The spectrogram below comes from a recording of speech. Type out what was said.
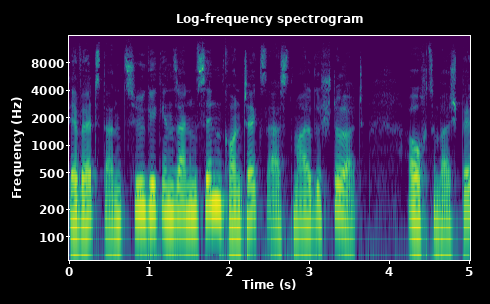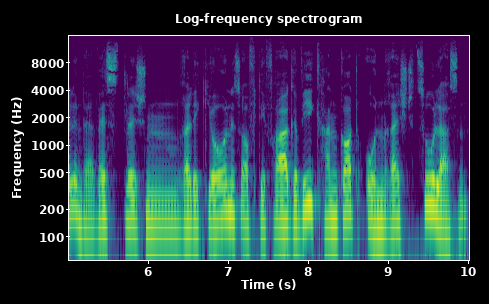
der wird dann zügig in seinem Sinnkontext erstmal gestört. Auch zum Beispiel in der westlichen Religion ist oft die Frage, wie kann Gott Unrecht zulassen?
